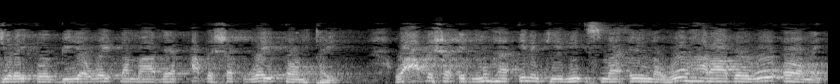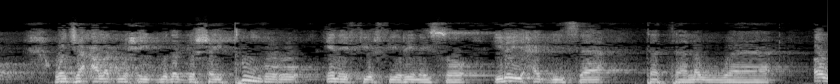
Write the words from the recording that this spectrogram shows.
jiray oo biyo way dhammaadeen cadishad way oontay. Wa cadisha ibnuha inankeedii ismaaciilna wuu haraaboo wuu oomay. Wa jacalad waxay guda gashay tanduru inay fiirfiirinayso ilayhi xaggiisa tatalawaa aw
